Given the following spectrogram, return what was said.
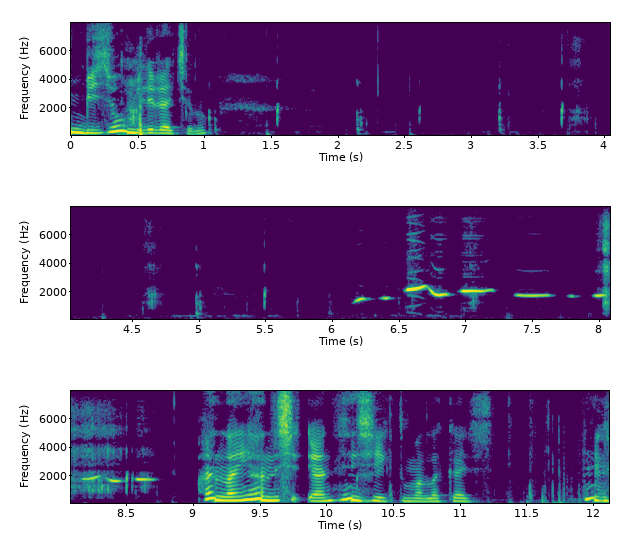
Bir zombileri açalım. Lan yanlış yanlış çektim Allah kahretsin.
